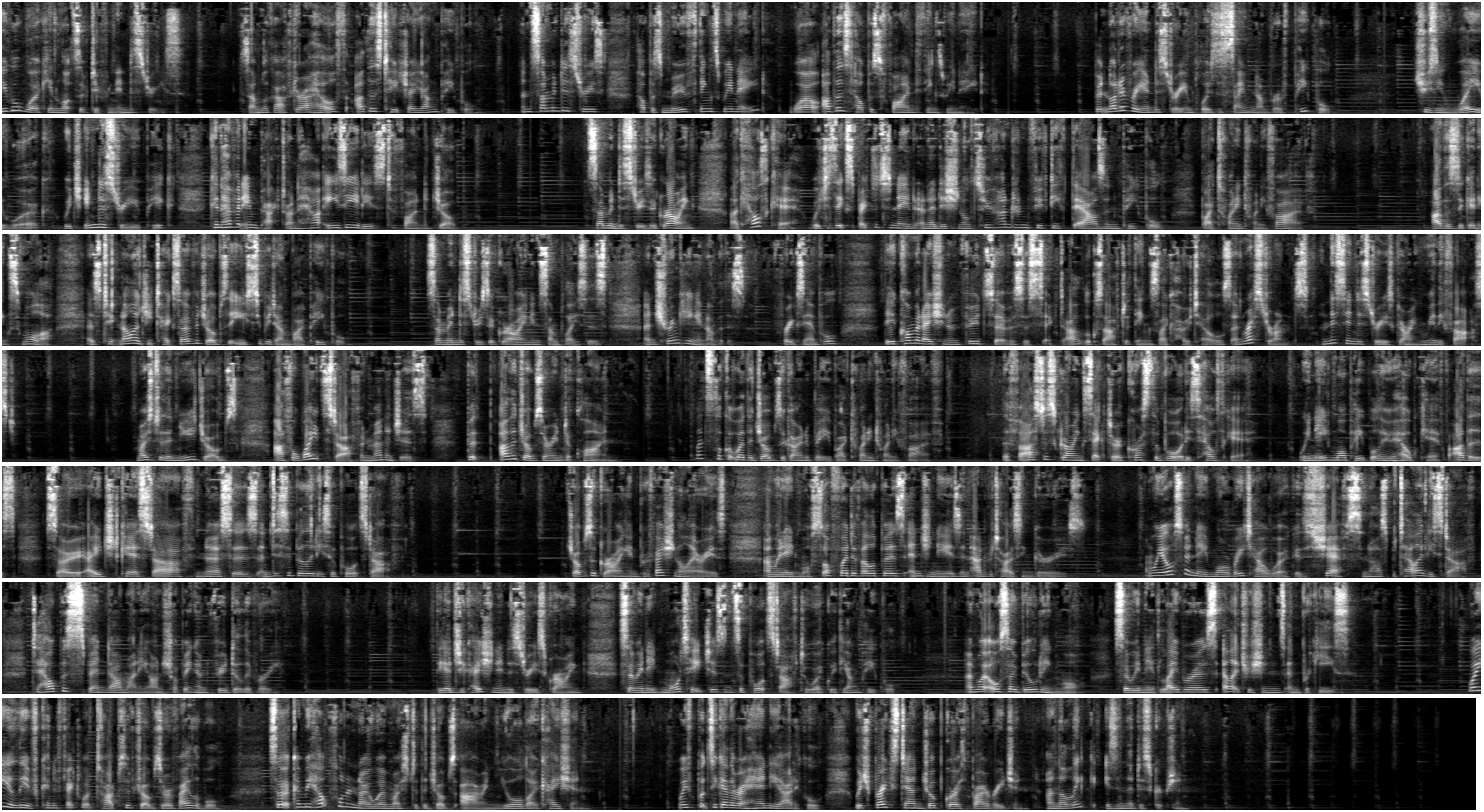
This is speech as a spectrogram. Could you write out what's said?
People work in lots of different industries. Some look after our health, others teach our young people. And some industries help us move things we need, while others help us find things we need. But not every industry employs the same number of people. Choosing where you work, which industry you pick, can have an impact on how easy it is to find a job. Some industries are growing, like healthcare, which is expected to need an additional 250,000 people by 2025. Others are getting smaller as technology takes over jobs that used to be done by people. Some industries are growing in some places and shrinking in others. For example, the accommodation and food services sector looks after things like hotels and restaurants, and this industry is growing really fast. Most of the new jobs are for wait staff and managers, but other jobs are in decline. Let's look at where the jobs are going to be by 2025. The fastest growing sector across the board is healthcare, we need more people who help care for others, so aged care staff, nurses, and disability support staff. Jobs are growing in professional areas, and we need more software developers, engineers, and advertising gurus. And we also need more retail workers, chefs, and hospitality staff to help us spend our money on shopping and food delivery. The education industry is growing, so we need more teachers and support staff to work with young people. And we're also building more, so we need labourers, electricians, and brickies. Where you live can affect what types of jobs are available, so it can be helpful to know where most of the jobs are in your location. We've put together a handy article which breaks down job growth by region, and the link is in the description.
